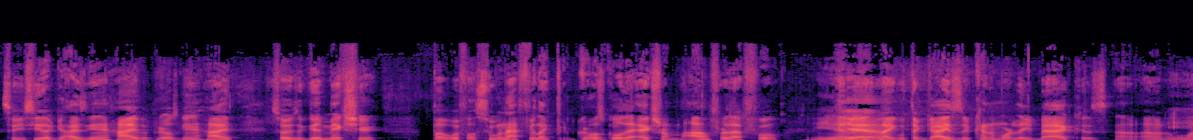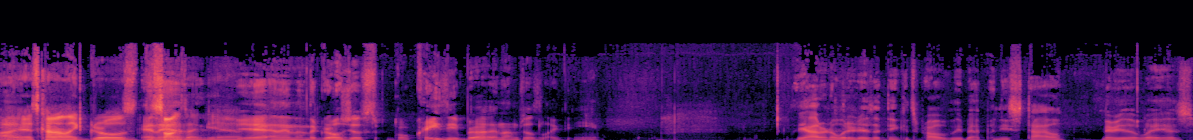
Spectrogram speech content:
So you see the guys getting high, the girls getting high, so it's a good mixture. But with Ozuna, I feel like the girls go the extra mile for that fool. Yeah, And then, like with the guys, they're kind of more laid back because I, uh, I don't know yeah. why. It's kind of like girls. The And songs then- like yeah. Yeah, and then, then the girls just go crazy, bro. And I'm just like, damn. Yeah, I don't know what it is. I think it's probably Bad Bunny's style. Maybe the way his.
